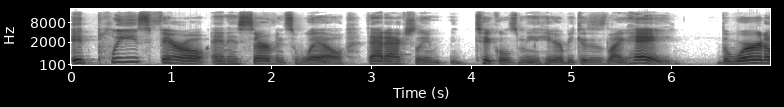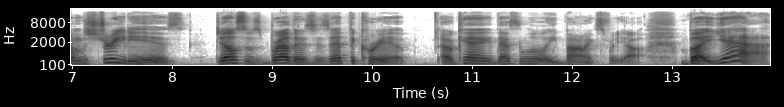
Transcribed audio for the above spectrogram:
it pleased Pharaoh and his servants well. That actually tickles me here because it's like, hey, the word on the street is Joseph's brothers is at the crib. Okay, that's a little ebonics for y'all. But yeah,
